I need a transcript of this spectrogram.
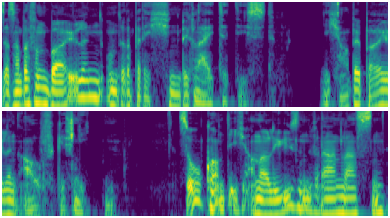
das aber von Beulen und Erbrechen begleitet ist. Ich habe Beulen aufgeschnitten. So konnte ich Analysen veranlassen,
